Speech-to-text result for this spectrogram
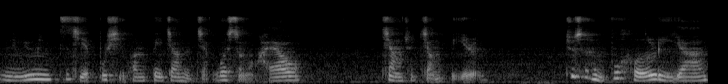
你明明自己也不喜欢被这样子讲，为什么还要这样去讲别人？就是很不合理呀！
